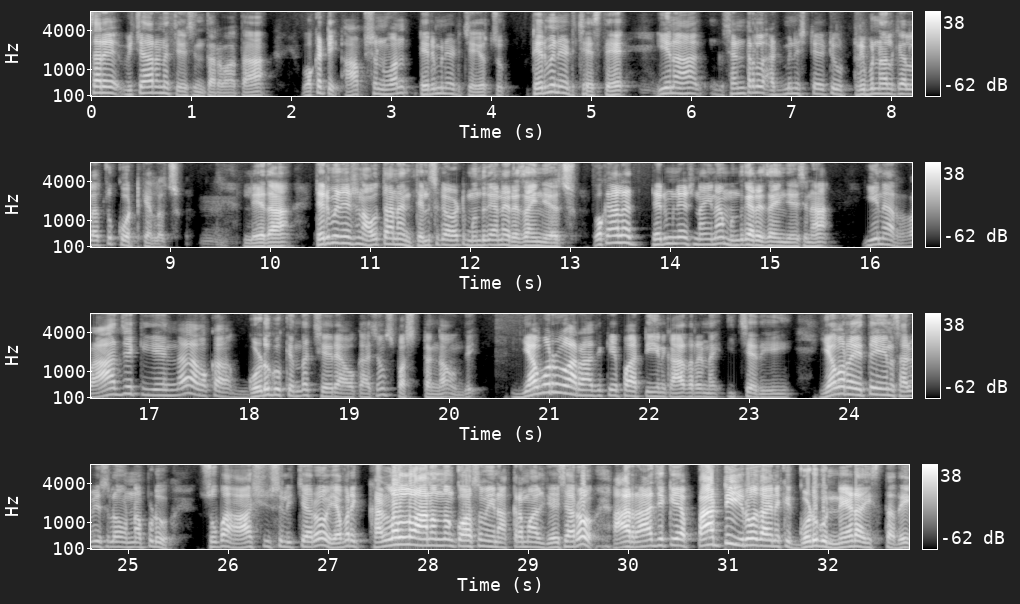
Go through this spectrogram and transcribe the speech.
సరే విచారణ చేసిన తర్వాత ఒకటి ఆప్షన్ వన్ టెర్మినేట్ చేయొచ్చు. టెర్మినేట్ చేస్తే ఈయన సెంట్రల్ అడ్మినిస్ట్రేటివ్ ట్రిబ్యునల్కి వెళ్ళొచ్చు కోర్టుకి వెళ్ళొచ్చు. లేదా టెర్మినేషన్ అవుతానని తెలుసు కాబట్టి ముందుగానే రిజైన్ చేయొచ్చు. ఒకవేళ టెర్మినేషన్ అయినా ముందుగా రిజైన్ చేసినా ఈయన రాజకీయంగా ఒక గొడుగు కింద చేరే అవకాశం స్పష్టంగా ఉంది. ఎవరు ఆ రాజకీయ పార్టీ ఈయనకు ఆదరణ ఇచ్చేది? ఎవరైతే ఈయన సర్వీస్లో ఉన్నప్పుడు శుభ ఆశీస్సులు ఇచ్చారో ఎవరి కళ్ళల్లో ఆనందం కోసం ఈయన అక్రమాలు చేశారో ఆ రాజకీయ పార్టీ ఈరోజు ఆయనకి గొడుగు నీడ ఇస్తుంది.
